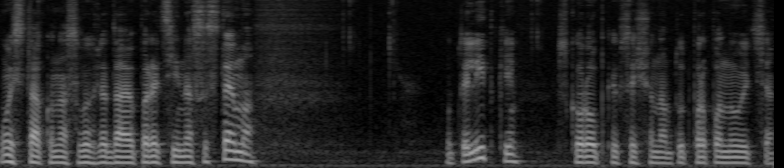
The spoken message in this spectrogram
Ось так у нас виглядає операційна система. Утилітки, з коробки, все, що нам тут пропонується.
